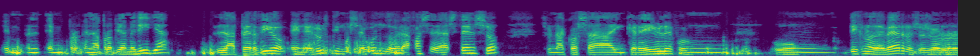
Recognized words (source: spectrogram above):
en, en, en la propia Melilla. La perdió en el último segundo de la fase de ascenso. Es una cosa increíble. Fue un, un digno de ver, eso lo,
